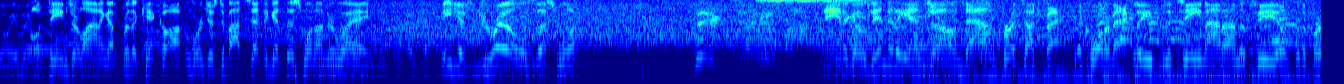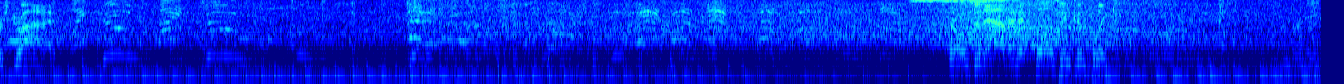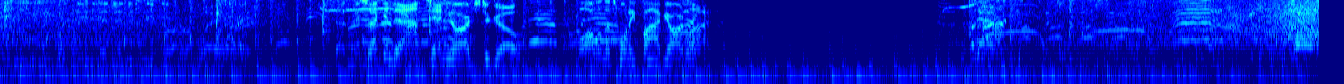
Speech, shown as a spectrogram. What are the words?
Both teams are lining up for the kickoff, and we're just about set to get this one underway. He just drills this one. And it goes into the end zone, down for a touchback. The quarterback leads the team out on the field for the first drive. Throws it out, and it falls incomplete. Second down, 10 yards to go. Ball on the 25-yard line.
